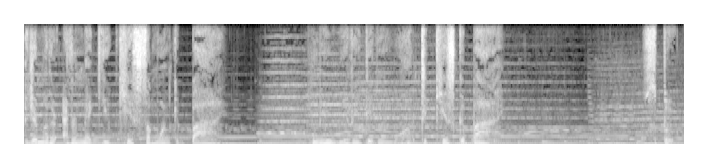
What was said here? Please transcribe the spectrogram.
did your mother ever make you kiss someone goodbye whom you really didn't want to kiss goodbye? Spooked.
